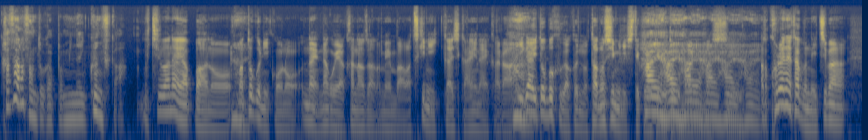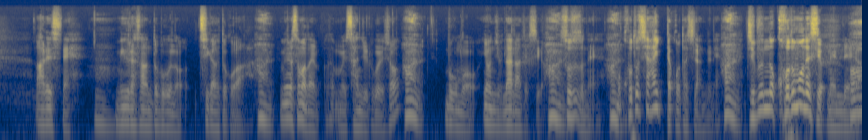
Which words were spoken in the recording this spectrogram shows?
笠原さんとかやっぱみんな行くんですか？うちはねやっぱあの、はい。まあ、特にこの、ね、名古屋金沢のメンバーは月に1回しか会えないから、はい。意外と僕が来るの楽しみにしてくれてるところもありますしこれね多分ね一番あれですね。うん三浦さんと僕の違うとこは。はい。三浦さんまだもう36でしょ？はい。僕も47ですよ、はい。そうするとね、今年入った子たちなんでねはい。自分の子供ですよ年齢が、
